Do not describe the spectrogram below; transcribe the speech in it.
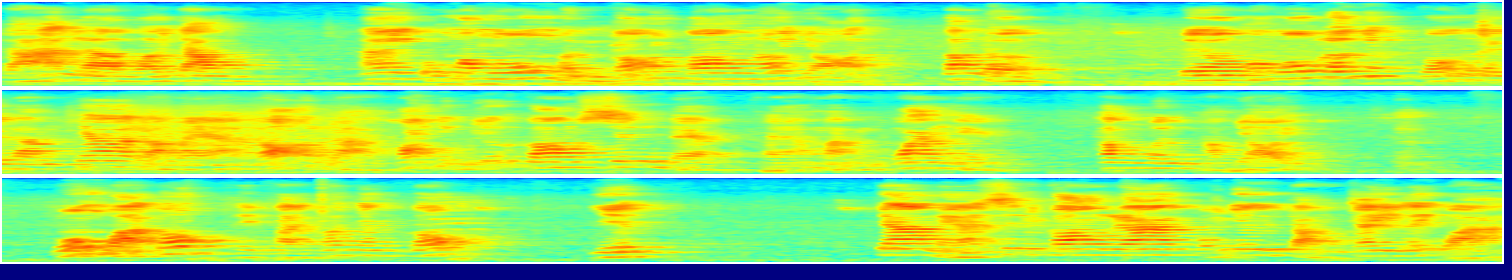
Đã là vợ chồng, ai cũng mong muốn mình có con nói giỏi, con đường. Điều mong muốn lớn nhất của người làm cha làm mẹ, đó là có những đứa con xinh đẹp, khỏe mạnh, ngoan hiền, thông minh, học giỏi. Muốn quả tốt thì phải có nhân tốt. Việc cha mẹ sinh con ra cũng như trồng cây lấy quả,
